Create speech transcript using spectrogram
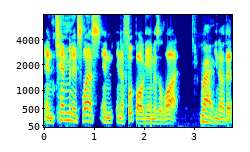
and 10 minutes less in, in a football game is a lot. Right. You know, that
